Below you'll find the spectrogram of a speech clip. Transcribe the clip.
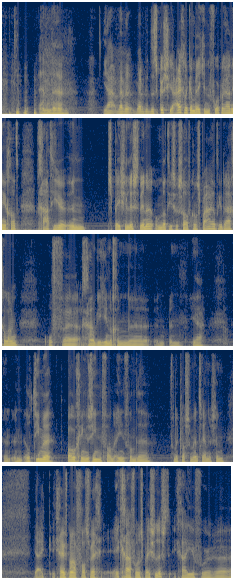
en uh, ja, we hebben, we hebben de discussie eigenlijk een beetje in de voorbereiding gehad. Gaat hier een specialist winnen, omdat hij zichzelf kan sparen drie dagen lang? Of uh, gaan we hier nog een, uh, een, een, ja, een, een, ultieme poging zien van een van de, van de klassementrenners? En ja, ik, ik geef het maar vast weg. Ik ga voor een specialist. Ik ga hier voor, uh,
